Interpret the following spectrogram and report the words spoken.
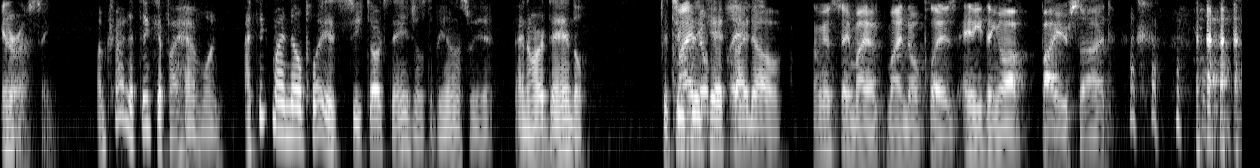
Interesting. I'm trying to think if I have one. I think my no play is She Talks to Angels, to be honest with you, and hard to handle. The two My big no hits play I know. I'm gonna say my my no play is anything off by your side.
